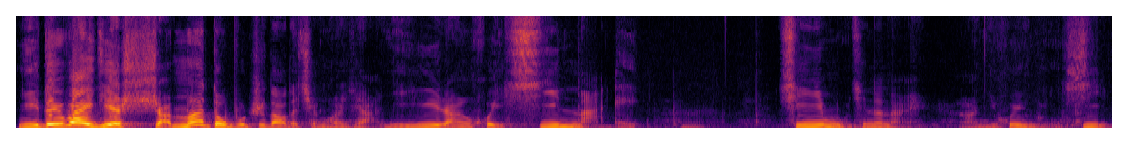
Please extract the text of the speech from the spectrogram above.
你对外界什么都不知道的情况下，你依然会吸奶，吸你母亲的奶啊，你会吮吸，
